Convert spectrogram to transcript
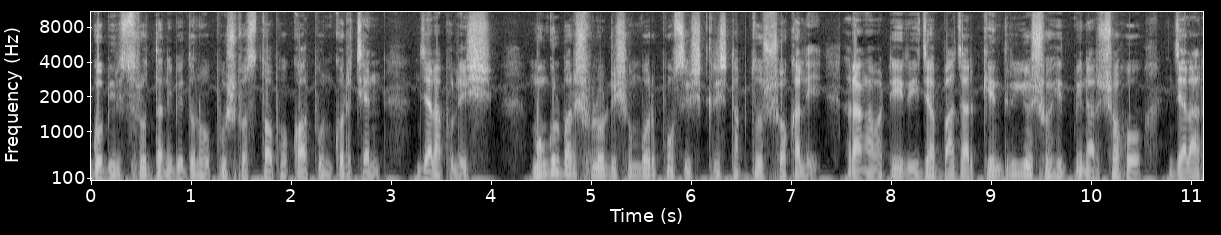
গভীর শ্রদ্ধা নিবেদন ও পুষ্পস্তবক অর্পণ করেছেন জেলা পুলিশ। মঙ্গলবার ষোলো ডিসেম্বর পঁচিশ খ্রিস্টাব্দ সকালে রাঙামাটি রিজার্ভ বাজার কেন্দ্রীয় শহীদ মিনার সহ জেলার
